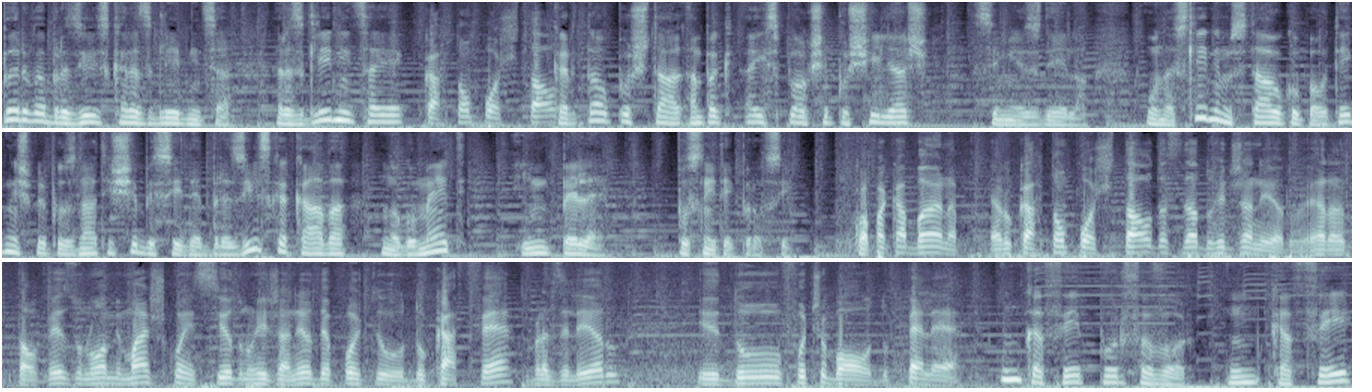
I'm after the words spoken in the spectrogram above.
prva brazilska razglednica. Razglednica je Cartão postal. kartal poštal, ampak a jih sploh še pošiljaš, se mi je zdelo. V naslednjem stavku pa utegneš prepoznati še besede brazilska kava, nogomet in pele. Posnetek, prosim. Copacabana era o cartão postal da cidade do Rio de Janeiro. Era talvez o nome mais conhecido no Rio de Janeiro depois do, do café brasileiro e do futebol, do Pelé. Um café, por favor. Um café,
